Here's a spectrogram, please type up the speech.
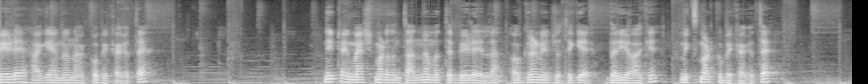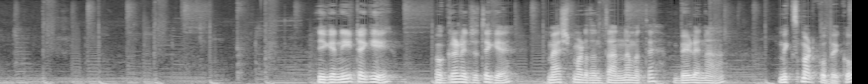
ಬೇಳೆ, ಹಾಗೆ ಅನ್ನನ ಹಾಕ್ಕೋಬೇಕಾಗತ್ತೆ. ನೀಟಾಗಿ ಮ್ಯಾಶ್ ಮಾಡಿದಂಥ ಅನ್ನ ಮತ್ತು ಬೇಳೆ ಎಲ್ಲ ಒಗ್ಗರಣೆ ಜೊತೆಗೆ ಬೆರೆಯೋ ಹಾಗೆ ಮಿಕ್ಸ್ ಮಾಡ್ಕೋಬೇಕಾಗತ್ತೆ. ಈಗ ನೀಟಾಗಿ ಒಗ್ಗರಣೆ ಜೊತೆಗೆ ಮ್ಯಾಶ್ ಮಾಡಿದಂಥ ಅನ್ನ ಮತ್ತು ಬೇಳೆನ ಮಿಕ್ಸ್ ಮಾಡ್ಕೋಬೇಕು.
